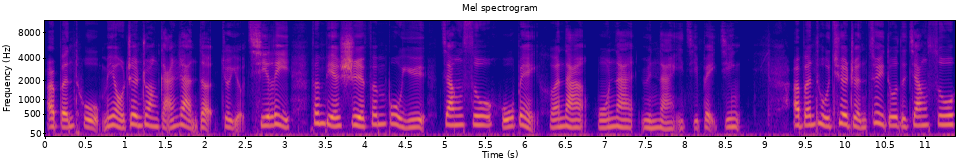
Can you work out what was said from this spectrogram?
而本土没有症状感染的就有七例，分别是分布于江苏、湖北、河南、湖南、云南以及北京。而本土确诊最多的江苏，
